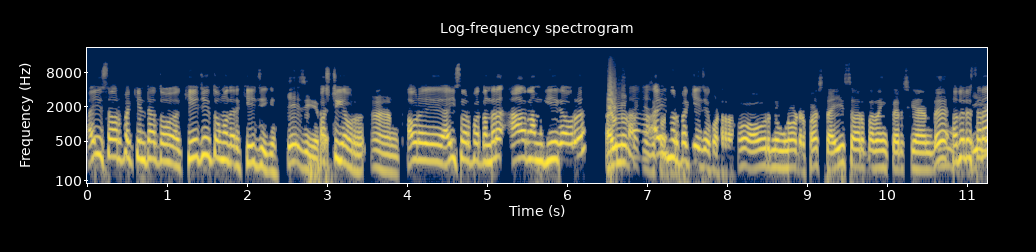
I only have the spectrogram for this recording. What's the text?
ಐದ್ ಸಾವಿರ ರೂಪಾಯಿ ಕ್ವಿಂಟಲ್ ಕೆಜಿಗೆ ತಗೊಂಬಂದಾರ ಕೆಜಿಗೆ. ಕೆಜಿಗೆ. ಫಸ್ಟ್ಗೆ ಅವ್ರು ಅವ್ರ ಐದ್ ಸಾವಿರ ರೂಪಾಯಿ ತಂದ್ರ ಆದ್ರೆ ನಮ್ಗೆ ಈಗ ಅವ್ರು ಐನೂರು ಐದ್ನೂರು ರೂಪಾಯಿ ಕೆಜಿ ಕೊಟ್ರ. ಓ ಅವ್ರು ನಿಮ್ ನೋಡ್ರಿ ಫಸ್ಟ್ ಐದ್ ಸಾವಿರ ರೂಪಾಯಿ ತರ್ಸ್ಕೊಂಡು ಅದ್ರಿ ಸರ್?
